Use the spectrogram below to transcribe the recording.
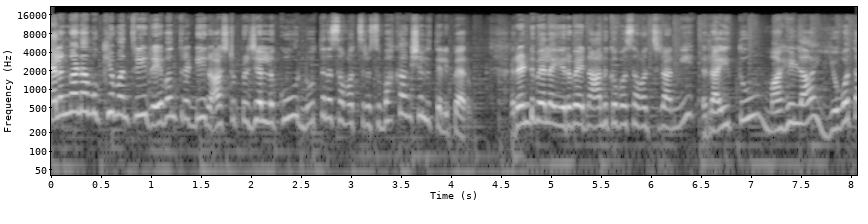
తెలంగాణ ముఖ్యమంత్రి రేవంత్ రెడ్డి రాష్ట్ర ప్రజలకు నూతన సంవత్సర శుభాకాంక్షలు తెలిపారు. రెండు వేల ఇరవై నాలుగవ సంవత్సరాన్ని రైతు మహిళ యువత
